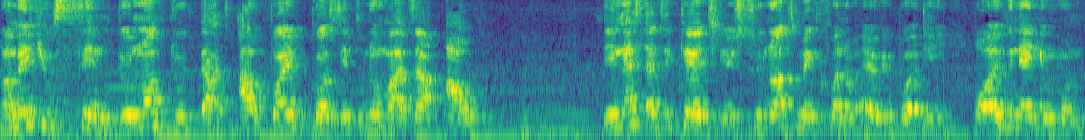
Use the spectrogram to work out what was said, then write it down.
will make you sin. Do not do that. Avoid gossip no matter how. The next etiquette is to not make fun of everybody or even anyone.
